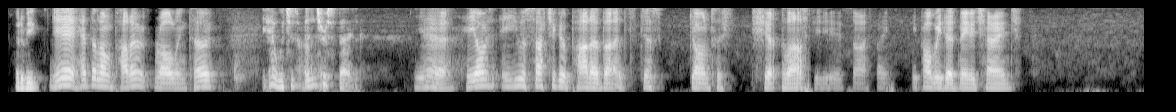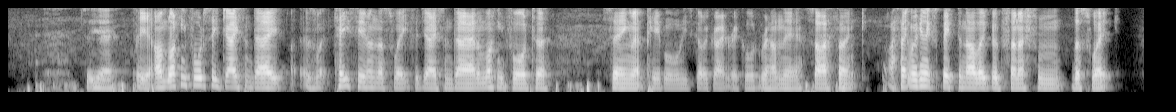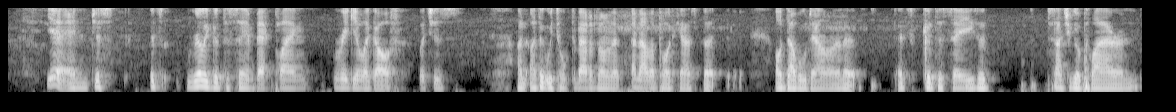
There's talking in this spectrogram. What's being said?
it'll be yeah, had the long putter rolling too. yeah, which is uh, interesting. Yeah, he always he was such a good putter, but it's just gone to shit the last few years. So I think he probably did need a change. So yeah, But yeah, I'm looking forward to see Jason Day as well. T7 this week for Jason Day, and I'm looking forward to seeing him at Pebble. He's got a great record around there, so I think I think we can expect another good finish from this week. Yeah, and just it's really good to see him back playing regular golf, which is I, I think we talked about it on a, another podcast, but I'll double down on it. It's, it's good to see he's a such a good player and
